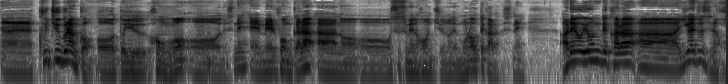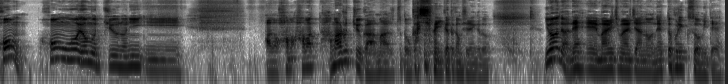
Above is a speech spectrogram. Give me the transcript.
え空中ブランコという本をですね、えメールフォームから、あの、おすすめの本中のでもらってからですね、あれを読んでから、あ意外とですね、本、本を読むっちゅうのに、あの、はま、はま、はまるっていうか、まあ、ちょっとおかしな言い方かもしれんけど、今まではね、えー毎日毎日あの、ネットフリックスを見て、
